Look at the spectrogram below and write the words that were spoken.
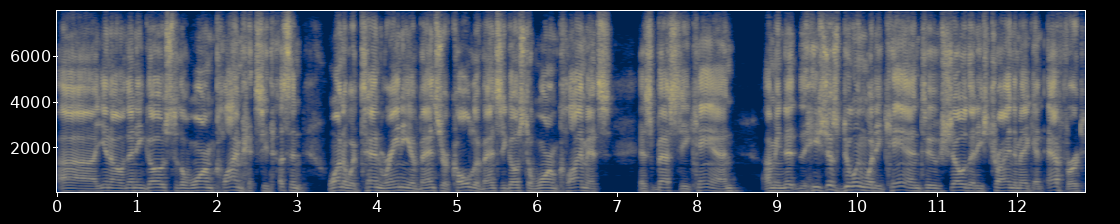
Uh, you know, then he goes to the warm climates. He doesn't want to attend rainy events or cold events. He goes to warm climates as best he can. I mean, he's just doing what he can to show that he's trying to make an effort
